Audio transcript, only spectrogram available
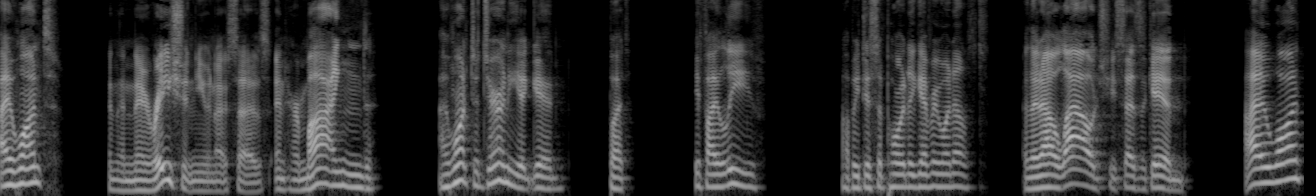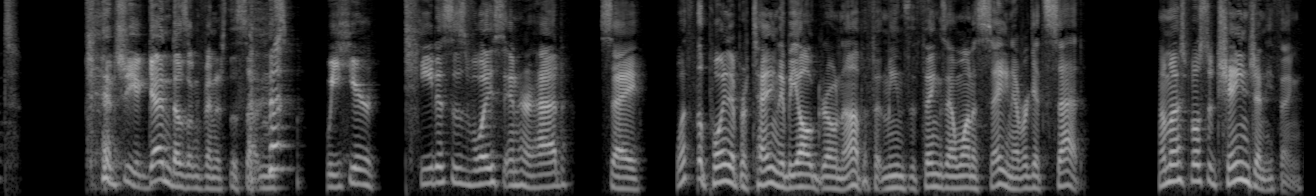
I want, and the narration Yuna says, in her mind, I want to journey again, but if I leave, I'll be disappointing everyone else. And then out loud, she says again, I want. and she again doesn't finish the sentence. we hear Tidus's voice in her head say, What's the point of pretending to be all grown up if it means the things I want to say never get said? How am I supposed to change anything?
